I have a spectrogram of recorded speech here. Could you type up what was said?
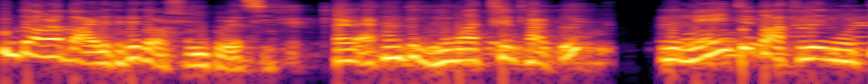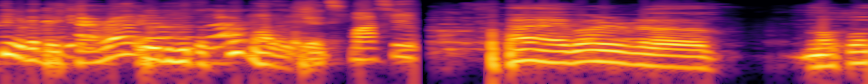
কিন্তু আমরা বাইরে থেকে দর্শন করেছি। কারণ এখন তো ঘুমাচ্ছে ঠাকুর। কিন্তু মেইন যে পাথরের মূর্তি ওটা দেখে আমরা উদ্ভূত খুব ভালো লেগেছে। হ্যাঁ এবার আহ, নতুন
